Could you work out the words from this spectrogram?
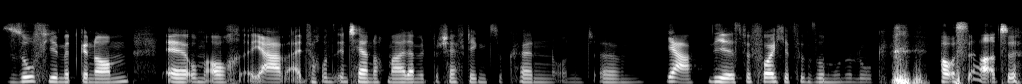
so viel mitgenommen, äh, um auch ja einfach uns intern nochmal damit beschäftigen zu können. Und ähm, ja, Nils, bevor ich jetzt in so einen Monolog ausarte.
